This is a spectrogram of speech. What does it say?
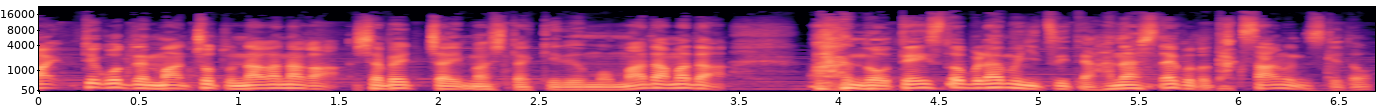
はい。ということで、まあちょっと長々喋っちゃいましたけれども、まだまだ、あの、テイストオブラブについて話したいことたくさんあるんですけど、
